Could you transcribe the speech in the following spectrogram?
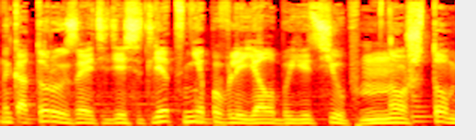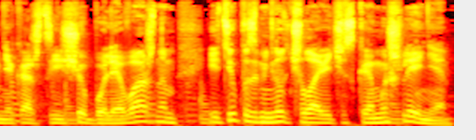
на которую за эти 10 лет не повлиял бы YouTube. Но что, мне кажется, еще более важным, YouTube изменил человеческое мышление.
